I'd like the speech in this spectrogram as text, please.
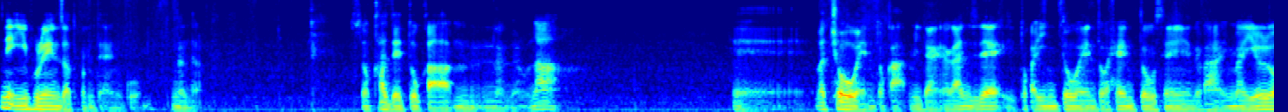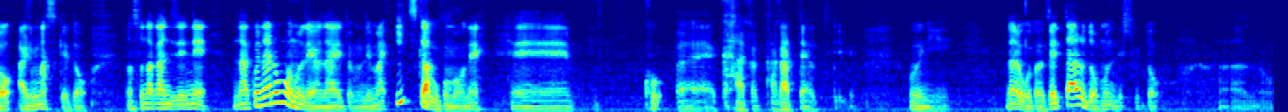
ねインフルエンザとかみたいにこうなんだろう。その風邪とか、うん、なんだろうな。えまあ、腸炎とかみたいな感じでとか咽頭炎とか扁桃腺炎とか今いろいろありますけど、まあ、そんな感じでねなくなるものではないと思うんで、まあ、いつか僕もね、えーこえー、かかかったよっていうふうになることは絶対あると思うんですけどあの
